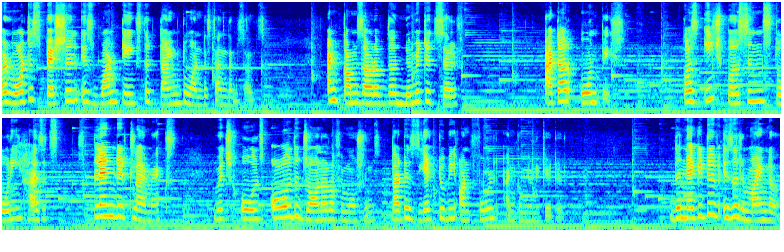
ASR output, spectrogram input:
But what is special is one takes the time to understand themselves and comes out of the limited self at our own pace. Because each person's story has its splendid climax which holds all the genre of emotions that is yet to be unfolded and communicated. The negative is a reminder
